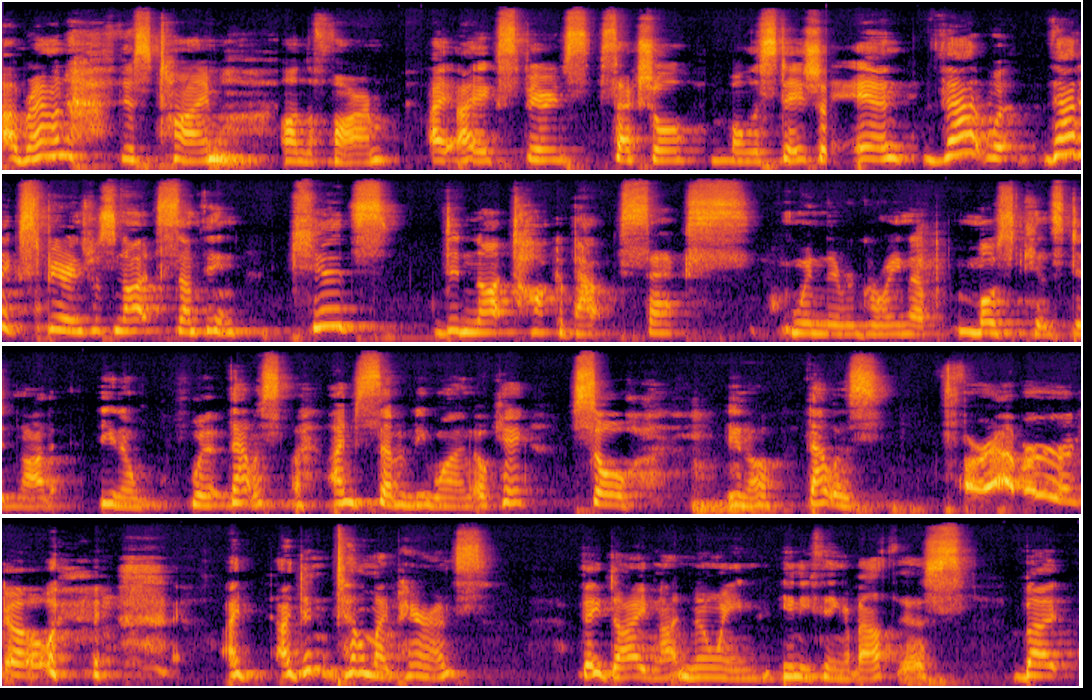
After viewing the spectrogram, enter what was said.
Around this time on the farm, I, I experienced sexual molestation, and that w- that experience was not something kids did not talk about sex when they were growing up. Most kids did not. You know, that was uh, I'm 71. Okay, so you know that was forever ago. I I didn't tell my parents. They died not knowing anything about this. But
